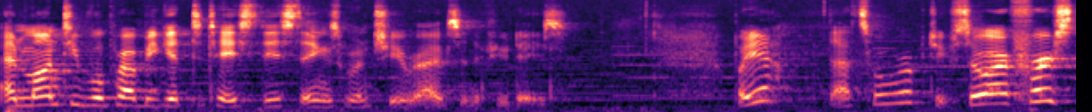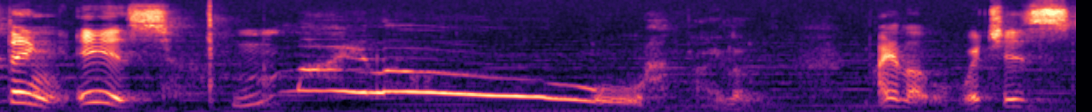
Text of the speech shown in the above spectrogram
and Monty will probably get to taste these things when she arrives in a few days. But yeah, that's what we're up to. So our first thing is Milo. Milo. Milo, which is,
